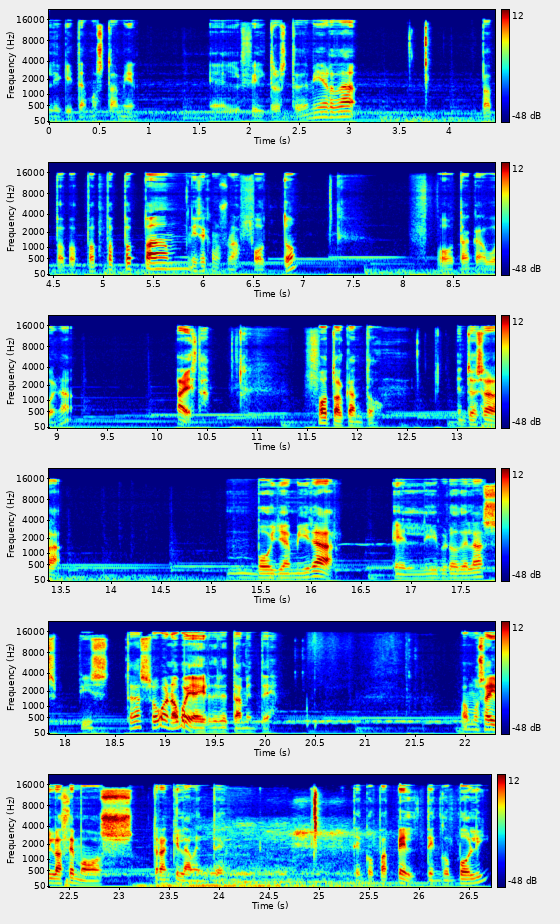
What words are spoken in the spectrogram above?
Le quitamos también el filtro este de mierda. y sacamos una foto. Foto acá buena. Ahí está. Foto al canto. Entonces ahora voy a mirar el libro de las pistas. O bueno, voy a ir directamente. Vamos ahí, lo hacemos tranquilamente. Tengo papel, tengo boli.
